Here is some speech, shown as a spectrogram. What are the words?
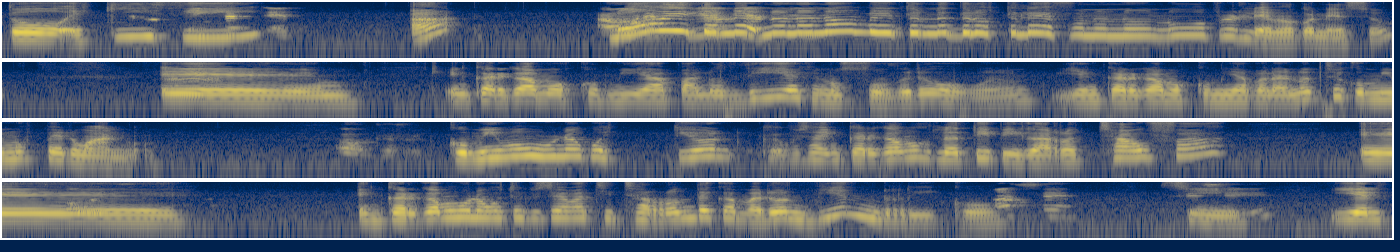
Todo esquisi. Internet. ¿Ah? Ahora no, sí internet, no, no, no, internet de los teléfonos, no, no hubo problema con eso. Eh, encargamos comida para los días que nos sobró, weón, y encargamos comida para la noche, comimos peruano. Oh, qué rico. Comimos una cuestión, que, o sea, encargamos la típica arroz chaufa, eh, encargamos una cuestión que se llama chicharrón de camarón, bien rico. Ah, sí. Sí. Sí, sí. Y el,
